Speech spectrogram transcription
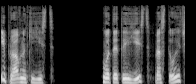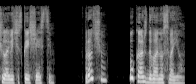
и правнуки есть. Вот это и есть простое человеческое счастье. Впрочем, у каждого оно свое.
